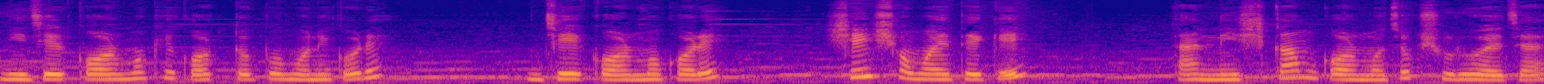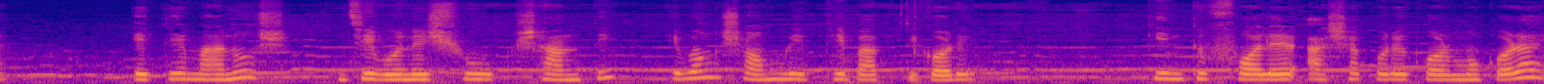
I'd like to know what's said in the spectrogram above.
নিজের কর্মকে কর্তব্য মনে করে, যে কর্ম করে, সেই সময় থেকেই তার নিষ্কাম কর্মযোগ শুরু হয়ে যায়। এতে মানুষ জীবনে সুখ, শান্তি এবং সমৃদ্ধি প্রাপ্তি করে। কিন্তু ফলের আশা করে কর্ম করায়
